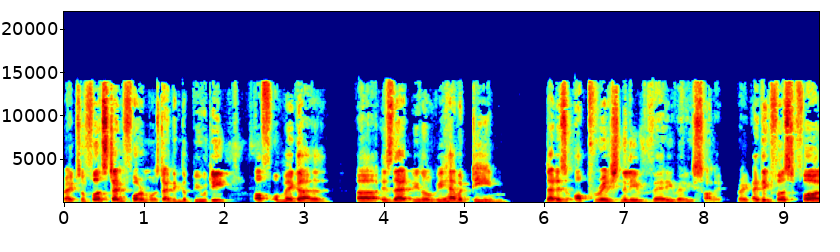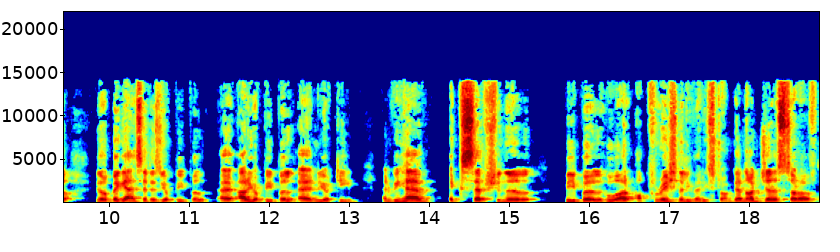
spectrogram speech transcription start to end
right? So first and foremost, I think the beauty of Omega uh, is that you know we have a team that is operationally very very solid, right? I think first of all, you know, big asset is your people, uh, are your people and your team, and we have exceptional people who are operationally very strong. They're not just sort of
